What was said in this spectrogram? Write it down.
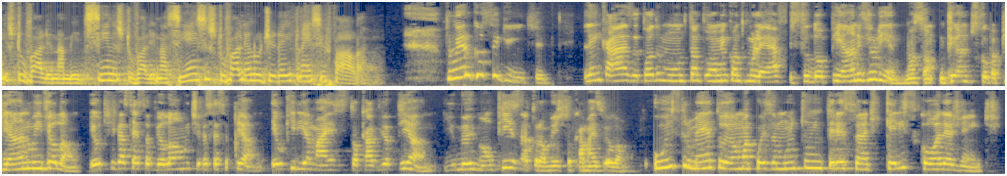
Isto vale na medicina, isto vale na ciência, isto vale no direito, nem se fala. Primeiro que é o seguinte, Lá em casa, todo mundo, tanto homem quanto mulher, estudou piano e violino. Nossa, piano, desculpa, piano e violão. Eu tive acesso a violão e tive acesso a piano. Eu queria mais tocar piano. E o meu irmão quis, naturalmente, tocar mais violão. O instrumento é uma coisa muito interessante, porque ele escolhe a gente.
